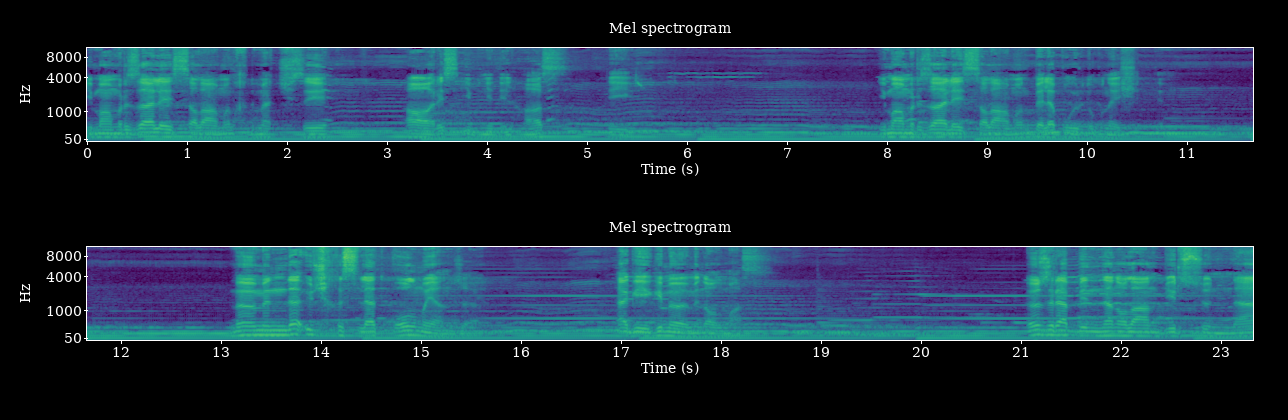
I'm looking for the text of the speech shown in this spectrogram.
İmam Rıza əleyhissalamın xidmətçisi Haris İbni Dilhas deyir. İmam Rıza əleyhissalamın belə buyurduğunu eşitdim. Mömində üç xislət olmayanca həqiqi mömin olmaz. Öz Rəbbindən olan bir sünnə,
